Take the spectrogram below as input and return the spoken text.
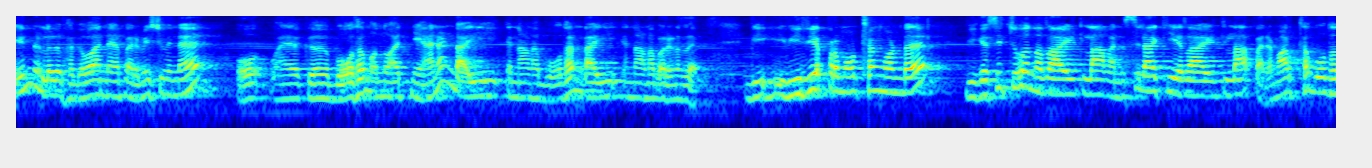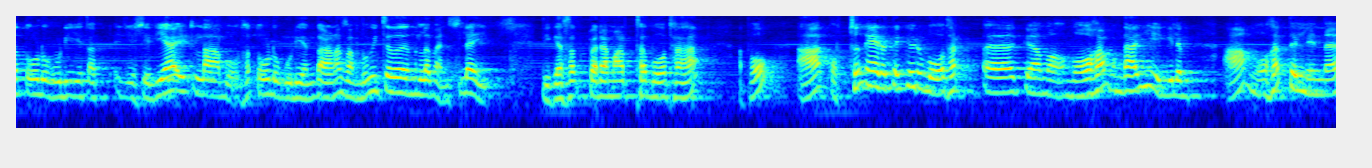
എന്നുള്ളത് ഭഗവാന് പരമേശ്വരന് ഓ അയാൾക്ക് ബോധം വന്നു ആ ജ്ഞാനം ഉണ്ടായി എന്നാണ് ബോധം ഉണ്ടായി എന്നാണ് പറയുന്നത് വി- വീര്യപ്രമോക്ഷം കൊണ്ട് വികസിച്ചു വന്നതായിട്ടുള്ള മനസ്സിലാക്കിയതായിട്ടുള്ള പരമാർത്ഥ ബോധത്തോടു കൂടി ശരിയായിട്ടുള്ള ബോധത്തോടു കൂടി എന്താണ് സംഭവിച്ചത് എന്നുള്ളത് മനസ്സിലായി. വികസത് പരമാർത്ഥ ബോധ അപ്പോൾ ആ കുറച്ചു നേരത്തേക്ക് ഒരു ബോധ മോഹം ഉണ്ടായി എങ്കിലും ആ മോഹത്തിൽ നിന്ന്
